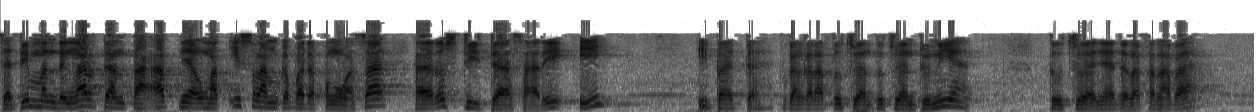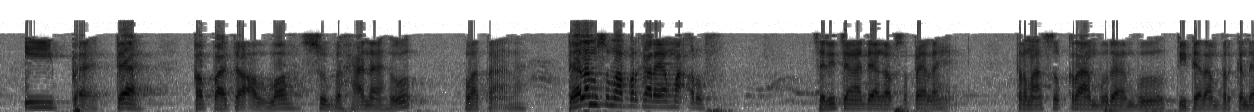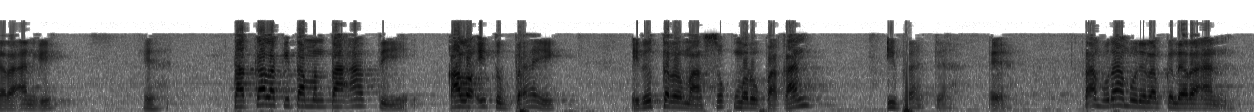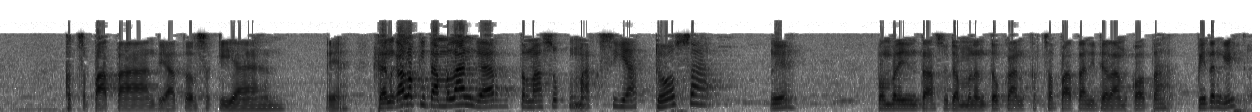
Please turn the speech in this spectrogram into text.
jadi mendengar dan taatnya umat Islam kepada penguasa harus didasari i, ibadah, bukan karena tujuan-tujuan dunia. Tujuannya adalah karena apa? ibadah kepada Allah Subhanahu wa taala. Dalam semua perkara yang ma'ruf. Jadi jangan dianggap sepele. Termasuk rambu-rambu di dalam berkendaraan gitu. Ya. Tatkala kita mentaati kalau itu baik, itu termasuk merupakan ibadah. Ya. Rambu-rambu dalam kendaraan. Kecepatan diatur sekian ya. Dan kalau kita melanggar termasuk maksiat dosa ya. Pemerintah sudah menentukan kecepatan di dalam kota. Pinten nggih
